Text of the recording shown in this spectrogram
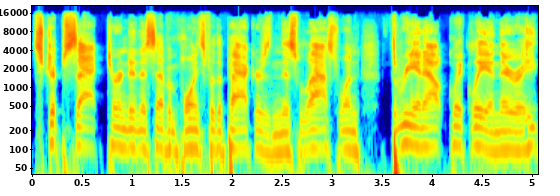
strip sack turned into seven points for the Packers, and this last one three and out quickly, and there he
